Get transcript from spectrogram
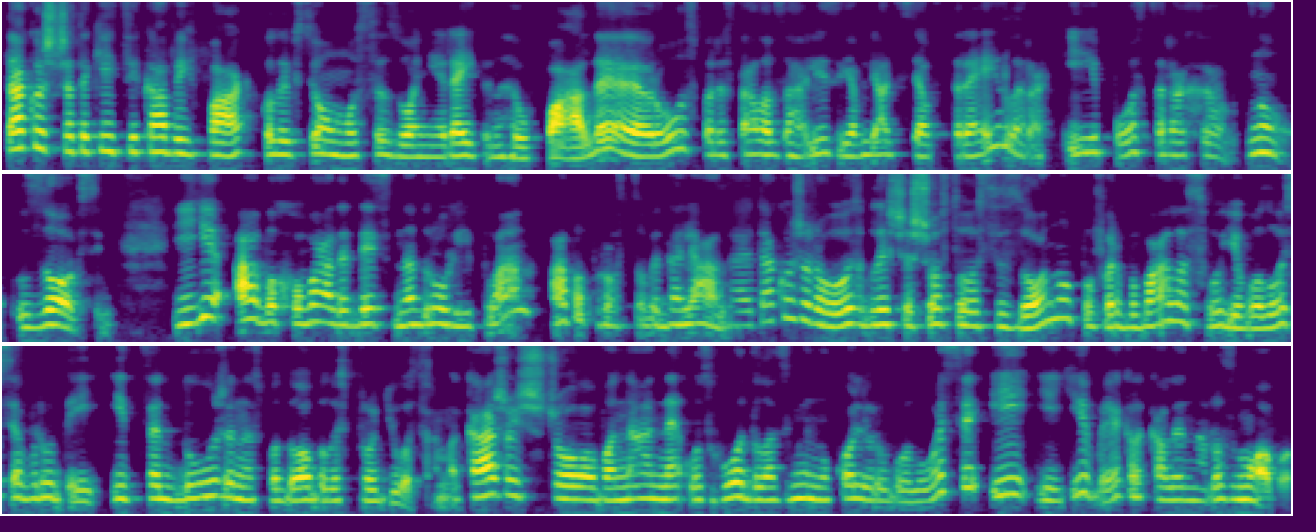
Також ще такий цікавий факт, коли в сьомому сезоні рейтинги впали, Роуз перестала взагалі з'являтися в трейлерах і постерах е, ну, зовсім. Її або ховали десь на другий план, або просто видаляли. Е, Також Роуз ближче шостого сезону пофарбувала своє волосся в рудий, і це дуже не сподобалось продюсерам. Кажуть, що вона не узгодила зміну кольору волосся і її викликали на розмову.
